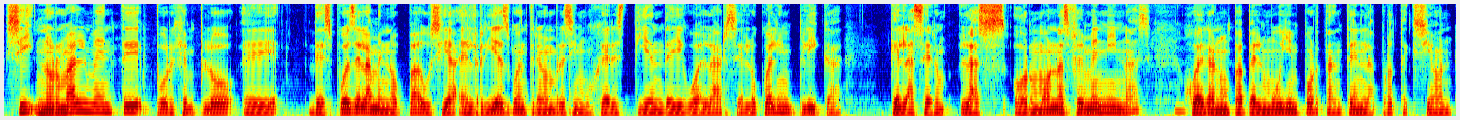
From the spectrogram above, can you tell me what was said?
Sí, normalmente, por ejemplo, eh, después de la menopausia, el riesgo entre hombres y mujeres tiende a igualarse, lo cual implica que las, las hormonas femeninas juegan un papel muy importante en la protección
